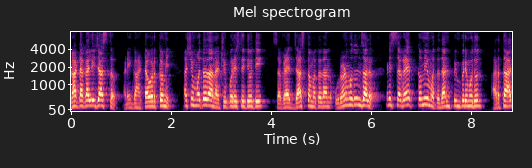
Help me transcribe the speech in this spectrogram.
घाटाखाली जास्त आणि घाटावर कमी अशी मतदानाची परिस्थिती होती. सगळ्यात जास्त मतदान उरणमधून झालं आणि सगळ्यात कमी मतदान पिंपरीमधून. अर्थात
